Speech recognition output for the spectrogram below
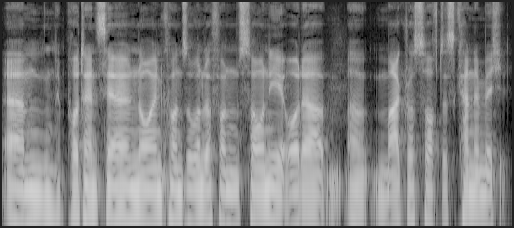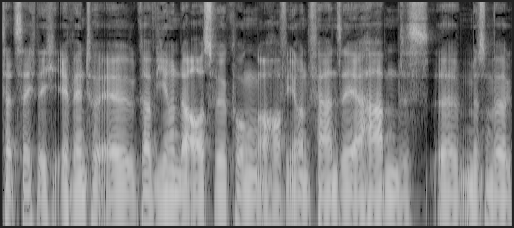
ähm, potenziellen neuen Konsole von Sony oder äh, Microsoft. Das kann nämlich tatsächlich eventuell gravierende Auswirkungen auch auf ihren Fernseher haben. Das äh, müssen wir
